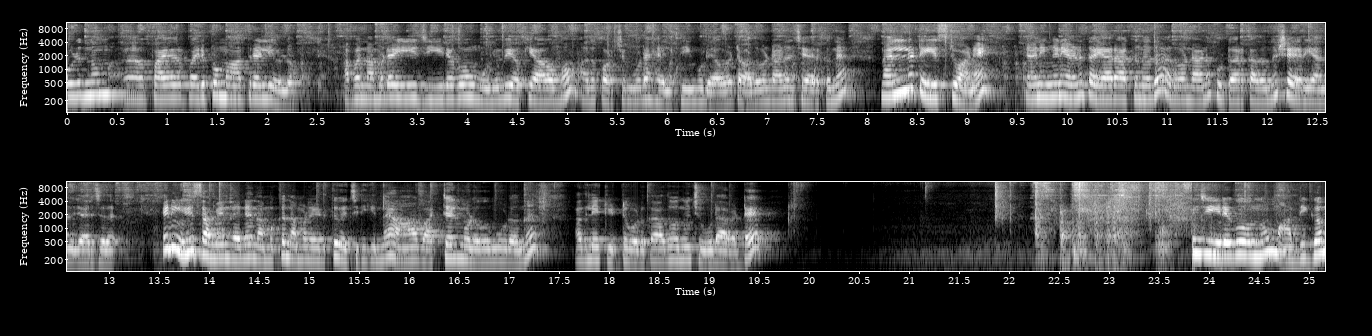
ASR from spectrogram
ഉഴുന്നും പയർ പരിപ്പും മാത്രമല്ലേ ഉള്ളൂ. അപ്പം നമ്മുടെ ഈ ജീരകവും ഉഴുവിയും ഒക്കെ ആകുമ്പോൾ അത് കുറച്ചും കൂടെ ഹെൽത്തിയും കൂടി ആവും കേട്ടോ. അതുകൊണ്ടാണ് ചേർക്കുന്നത് നല്ല ടേസ്റ്റുമാണേ ഞാൻ ഇങ്ങനെയാണ് തയ്യാറാക്കുന്നത്. അതുകൊണ്ടാണ് കൂട്ടുകാർക്ക് അതൊന്ന് ഷെയർ ചെയ്യാമെന്ന് വിചാരിച്ചത്. ഇനി ഈ സമയം തന്നെ നമുക്ക് നമ്മൾ എടുത്തു വെച്ചിരിക്കുന്ന ആ വറ്റൽ മുളകും കൂടെ ഒന്ന് അതിലേക്ക് ഇട്ട് കൊടുക്കുക. അതൊന്ന് ചൂടാവട്ടെ. ജീരകമൊന്നും അധികം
